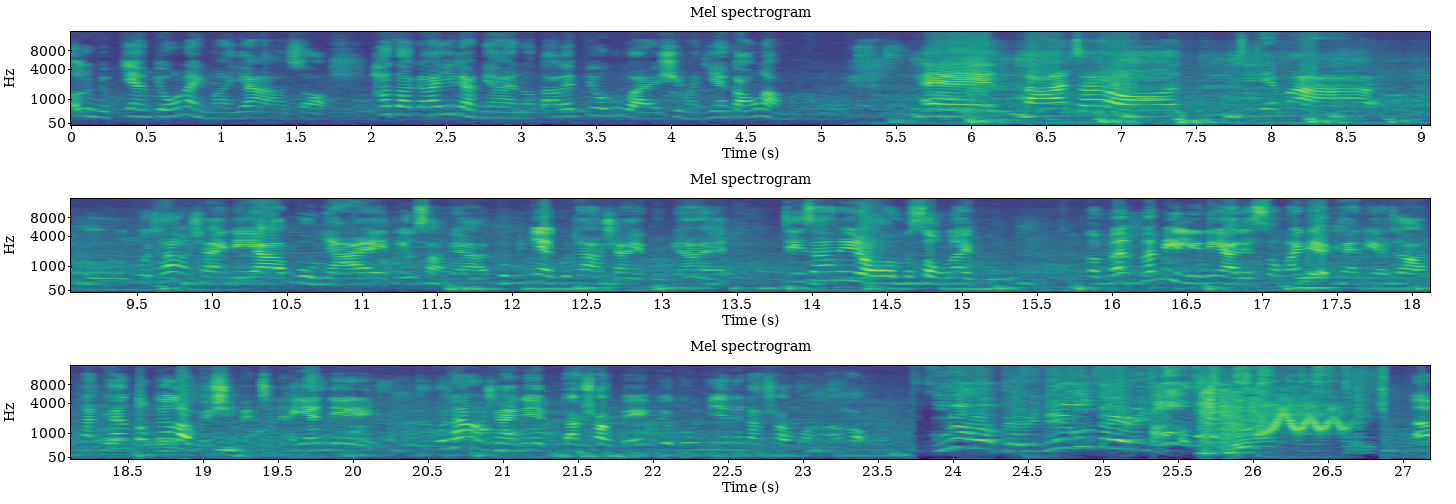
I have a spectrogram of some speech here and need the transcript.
အဲ့လိုမျိုးပြန်ပြောနိုင်မှရတာဆိုတော့ဟာတာကားရိတ်တာများရင်တော့ဒါလည်းပြောဖို့ပါတယ်ရှိမှညံကောင်းလာမှာလို့အဲဒါကြတော့ဒီထဲမှာဟိုကိုထောင်ဆိုင်နေရပုံများတယ်တရုပ်ဆောင်ရကိုမြင့်မြတ်ကိုထောင်ဆိုင်ရပုံများတယ်တေစားနေတော့မစုံလိုက်ဘူး မမမမီလေးနေရလဲစုံလိုက်တဲ့အခန်းတွေကကြာနှစ်ခန်းသုံးခန်းလောက်ပဲရှိမှတင်တယ်အရင်နေတယ်ကိုထားအောင်ဆိုင်နဲ့တောက်လျှောက်ပဲပြီးကိုမြင့်နဲ့တောက်လျှောက်ပေါ့နော်ဟုတ်ခုနကတော့ဘေဘီနေခုသေးပြီအာ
